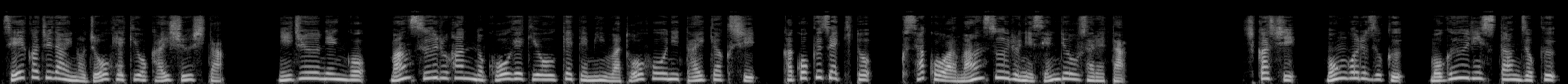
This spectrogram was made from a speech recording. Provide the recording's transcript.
聖火時代の城壁を改修した。20年後、マンスール藩の攻撃を受けて民は東方に退却し、過国関と草子はマンスールに占領された。しかし、モンゴル族、モグーリスタン族、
